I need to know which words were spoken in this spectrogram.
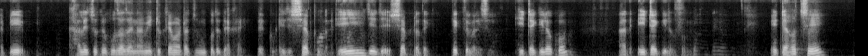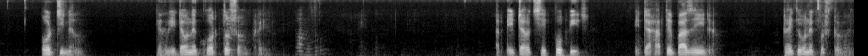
আপনি খালি চোখে বোঝা যায় না, আমি একটু ক্যামেরাটা জুম করে দেখাই। দেখুন, এই যে শেপ এই যে যে শেপটা দেখতে পাচ্ছেন? এটা কীরকম আর এইটা কীরকম? এটা হচ্ছে অরিজিনাল দেখুন, এটা অনেক গর্ত সহকারে। আর এটা হচ্ছে কপির। এটা হাতে বাজেই না। উঠাইতে অনেক কষ্ট হয়।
